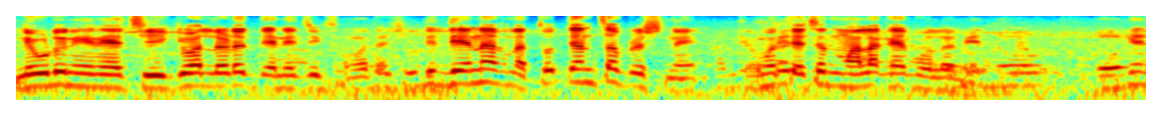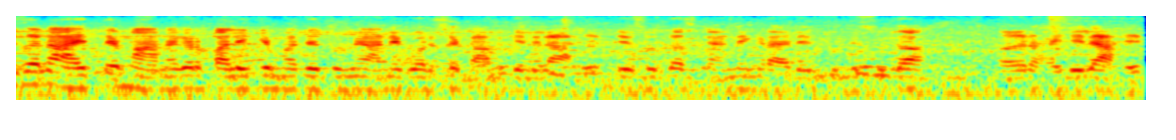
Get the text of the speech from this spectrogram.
निवडून येण्याची किंवा लढत देण्याची क्षमता शेवटी देणार ना तो त्यांचा प्रश्न आहे. त्यामुळे त्याच्यात मला काय बोलायला दो दोघे जण आहेत ते महानगरपालिकेमध्ये तुम्ही अनेक वर्ष काम केलेलं आहे. ते सुद्धा स्टँडिंग राहिले तुम्ही सुद्धा राहिलेले आहेत.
